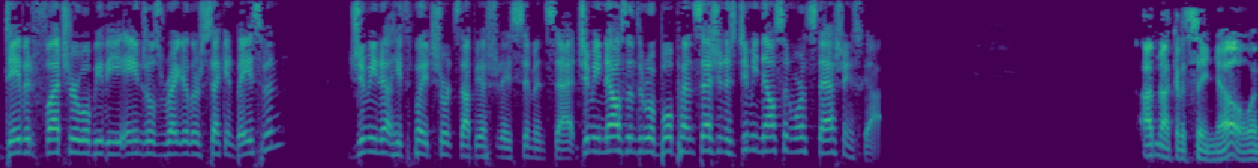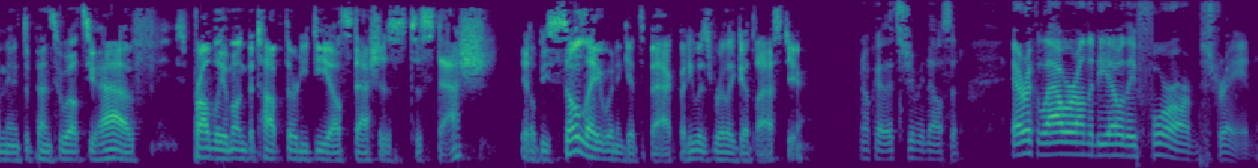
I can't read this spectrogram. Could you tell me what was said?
David Fletcher will be the Angels' regular second baseman. Jimmy, he played shortstop yesterday. Simmons sat. Jimmy Nelson threw a bullpen session. Is Jimmy Nelson worth stashing, Scott? I'm not going to say no. I mean, it depends who else you have. He's probably among the top 30 DL stashes to stash. It'll be so late when he gets back, but he was really good last year. Okay, that's Jimmy Nelson. Eric Lauer on the DL with a forearm strain.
